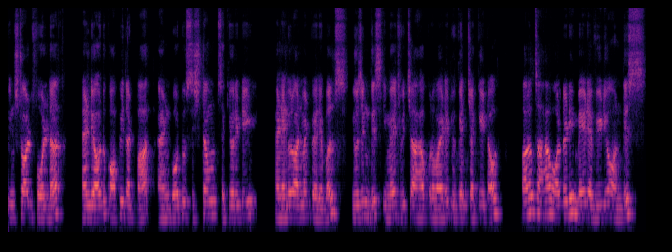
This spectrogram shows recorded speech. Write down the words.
installed folder and you have to copy that path and go to system security and environment variables. Using this image which i have provided you can check it out. Or else i have already made a video on this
